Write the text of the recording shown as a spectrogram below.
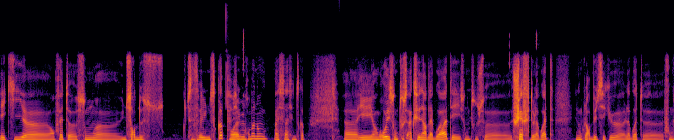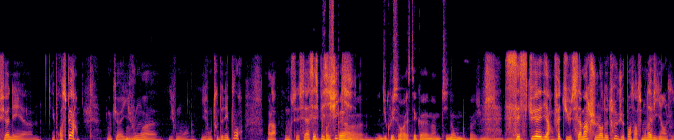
et qui euh, en fait sont euh, une sorte de. Ça s'appelle une scope, si Ouais. je me trompe pas, non? Ouais, c'est ça, c'est une scope. Euh, et en gros, ils sont tous actionnaires de la boîte et ils sont tous euh, chefs de la boîte. Et donc leur but, c'est que euh, la boîte euh, fonctionne et, euh, et prospère. Donc euh, ils, Mhm. vont, euh, ils, vont, ils vont tout donner pour. Voilà, donc c'est assez spécifique. Euh, du coup, ils sont restés quand même un petit nombre. C'est ce que j'allais dire. En fait, tu- ça marche ce genre de truc, je pense. Alors, c'est mon avis. Hein. Je vous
